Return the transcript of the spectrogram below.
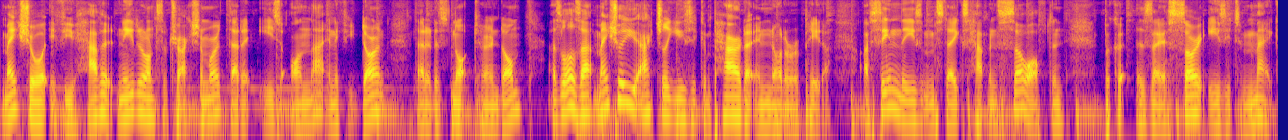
make sure if you have it needed on subtraction mode that it is on that and if you don't that it is not turned on. As well as that, make sure you actually use a comparator and not a repeater. I've seen these mistakes happen so often because they are so easy to make,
